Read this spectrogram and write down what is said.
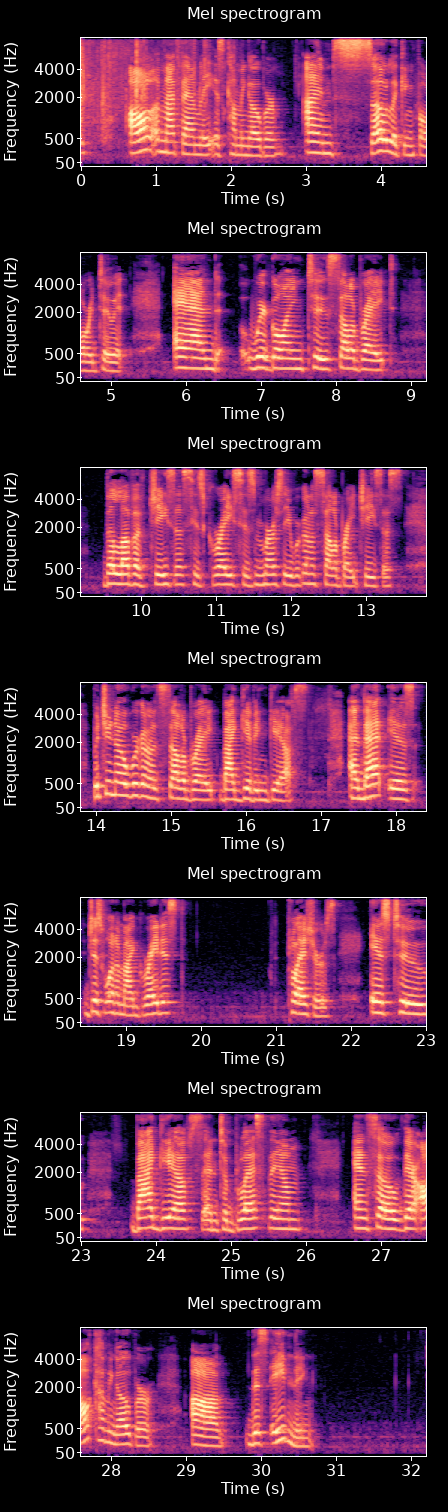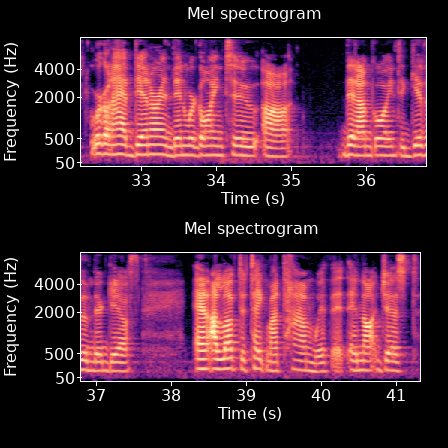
all of my family is coming over. I'm so looking forward to it. And we're going to celebrate the love of Jesus, His grace, His mercy. We're going to celebrate Jesus. But you know, we're going to celebrate by giving gifts. And that is just one of my greatest pleasures is to buy gifts and to bless them. And so they're all coming over uh, this evening. We're going to have dinner and then we're going to, uh, then I'm going to give them their gifts. And I love to take my time with it and not just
